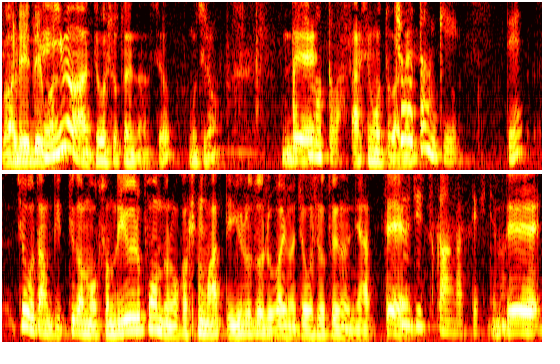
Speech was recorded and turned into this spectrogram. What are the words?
割れれば、ね、今は上昇トレンドなんですよもちろん足元は足元は、ね、超短期で？超短期っていうかもうそのユーロポンドのおかげもあってユーロドルは今上昇トレンドにあって数日間上がってきてますね。で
